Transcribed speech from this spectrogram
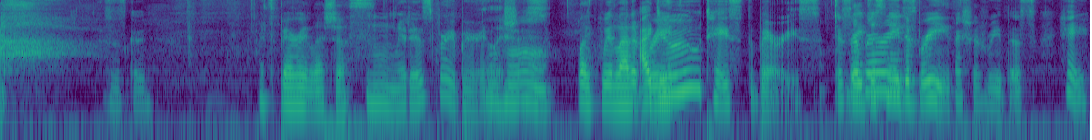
This is good. It's berrylicious. Mm, it is very berry delicious. Like we let it Breathe. I do taste the berries. Is They there just need to breathe. I should read this. Hey,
